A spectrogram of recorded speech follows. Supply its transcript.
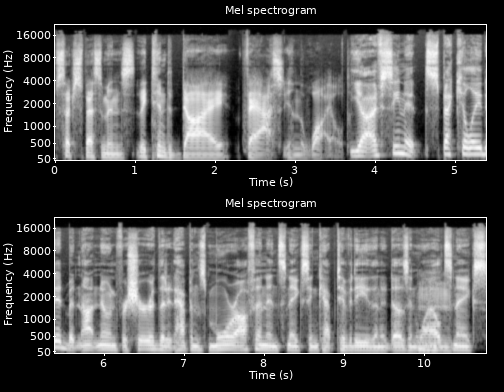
such specimens they tend to die fast in the wild. Yeah, I've seen it speculated, but not known for sure that it happens more often in snakes in captivity than it does in wild snakes.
